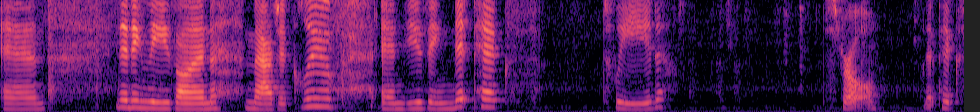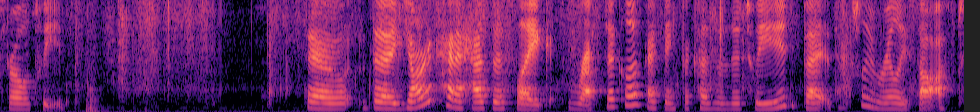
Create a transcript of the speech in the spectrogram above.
And knitting these on magic loop and using Knit Picks tweed stroll. Knit Picks stroll tweed. So the yarn kind of has this like rustic look, I think because of the tweed, but it's actually really soft.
